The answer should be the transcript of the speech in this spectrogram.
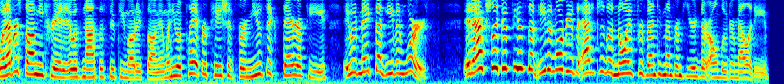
Whatever song he created, it was not the Tsukimori song, and when he would play it for patients for music therapy, it would make them even worse. It actually confused them even more because it added to the noise, preventing them from hearing their own lunar melody.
